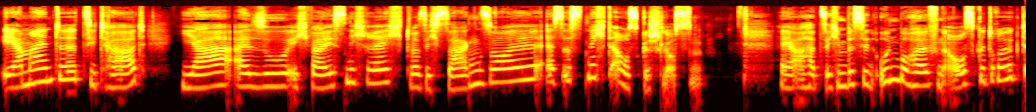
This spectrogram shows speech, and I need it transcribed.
Er meinte, Zitat, ja, also ich weiß nicht recht, was ich sagen soll, es ist nicht ausgeschlossen. Er hat sich ein bisschen unbeholfen ausgedrückt,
